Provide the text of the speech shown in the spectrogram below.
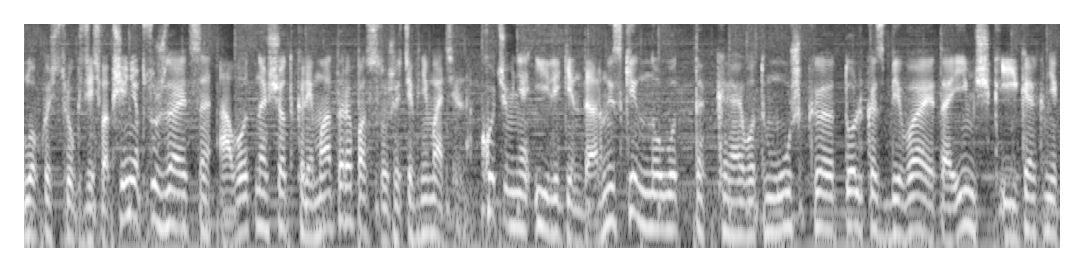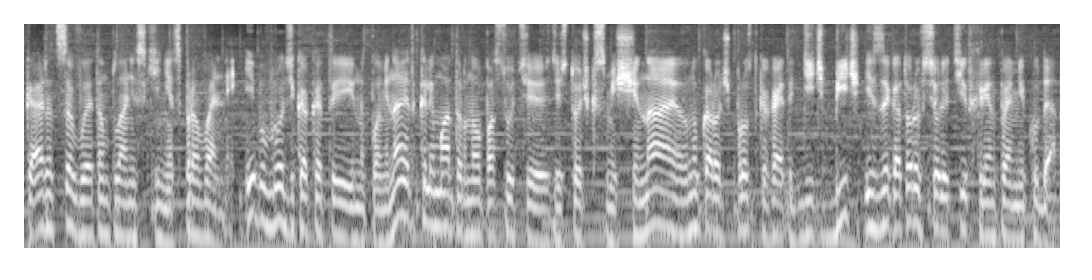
Ловкость рук здесь вообще не обсуждается. А вот насчет коллиматора послушайте внимательно. Хоть у меня и легендарный скин, но вот такая вот мушка только сбивает АИ аимчик, и как мне кажется, в этом плане скинец провальный. Ибо вроде как это и напоминает коллиматор, но по сути здесь точка смещена, ну короче, просто какая-то дичь-бич, из-за которой все летит хрен пойми куда.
